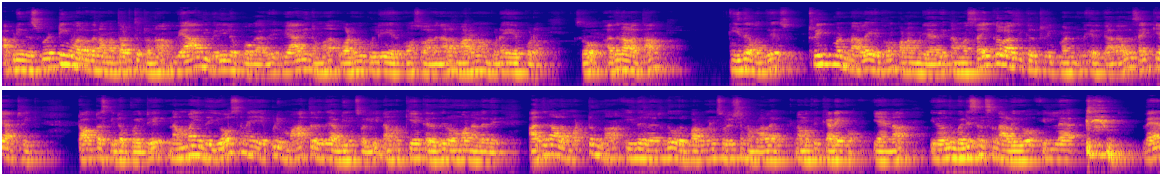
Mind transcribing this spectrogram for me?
அப்படி இந்த ஸ்வெட்டிங் வர்றதை நம்ம தடுத்துட்டோம்னா வியாதி வெளியில போகாது. வியாதி நம்ம உடம்புக்குள்ளேயே இருக்கும். ஸோ அதனால மரணம் கூட ஏற்படும். ஸோ அதனால தான் இதை வந்து ட்ரீட்மெண்ட்னால எதுவும் பண்ண முடியாது. நம்ம சைக்கலாஜிக்கல் ட்ரீட்மெண்ட்னு இருக்கு. அதாவது சைக்கியாட்ரிக் டாக்டர்ஸ் கிட்ட போயிட்டு நம்ம இந்த யோசனையை எப்படி மாத்துறது அப்படின்னு சொல்லி நம்ம கேட்கறது ரொம்ப நல்லது. அதனால மட்டும்தான் இதுல இருந்து ஒரு பர்மனன்ட் சொல்யூஷன் நம்மளால நமக்கு கிடைக்கும். ஏன்னா இது வந்து மெடிசன்ஸ்னாலயோ இல்லை வேற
